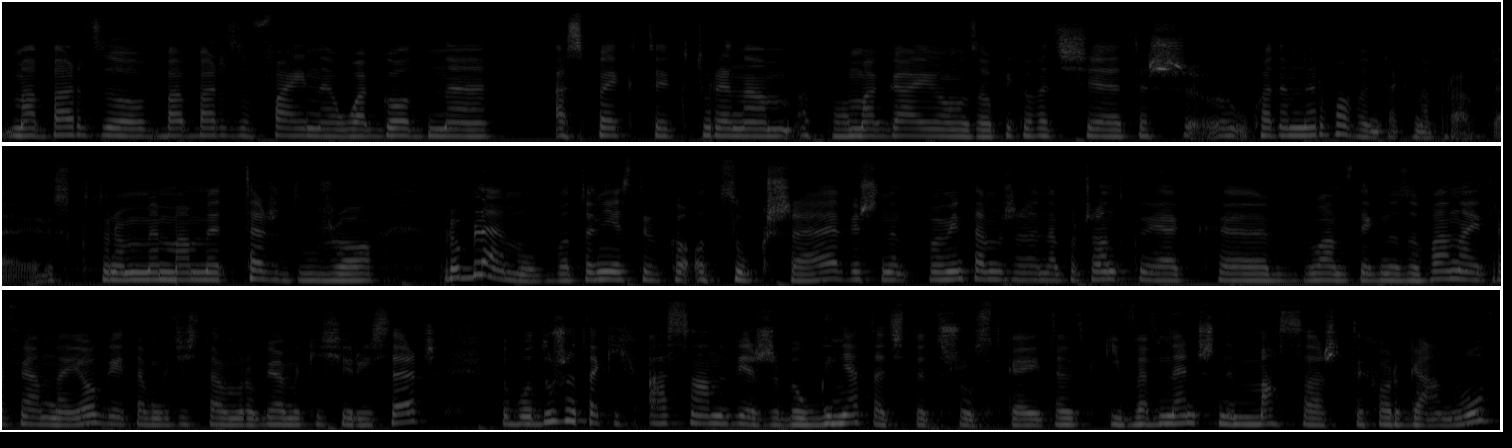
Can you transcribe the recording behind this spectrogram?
ma bardzo, ba, bardzo fajne, łagodne aspekty, które nam pomagają zaopiekować się też układem nerwowym tak naprawdę, z którym my mamy też dużo problemów, bo to nie jest tylko o cukrze. Wiesz, no, pamiętam, że na początku jak e, byłam zdiagnozowana i trafiłam na jogę i tam gdzieś tam robiłam jakiś research, to było dużo takich asan, wiesz, żeby ugniatać tę trzustkę i ten taki wewnętrzny masaż tych organów,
